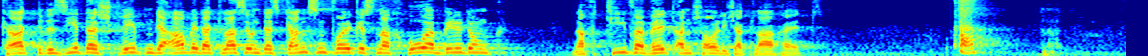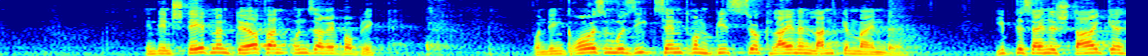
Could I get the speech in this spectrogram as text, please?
charakterisiert das Streben der Arbeiterklasse und des ganzen Volkes nach hoher Bildung, nach tiefer weltanschaulicher Klarheit. In den Städten und Dörfern unserer Republik, von den großen Musikzentren bis zur kleinen Landgemeinde, gibt es eine starke,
